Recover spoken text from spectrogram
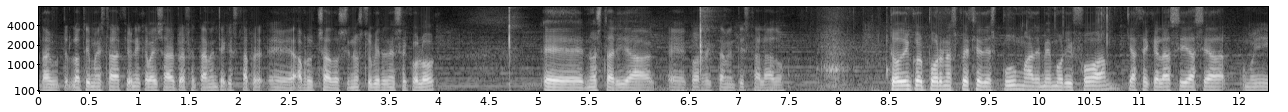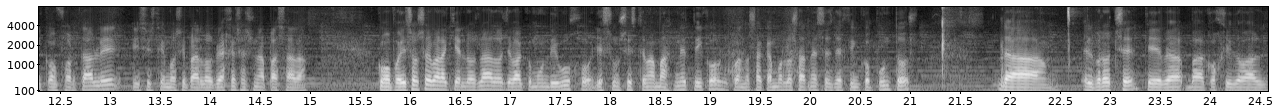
la, última instalación y que vais a ver perfectamente que está eh, abrochado. Si no estuviera en ese color, eh, no estaría eh, correctamente instalado. Todo incorpora una especie de espuma de memory foam que hace que la silla sea muy confortable, insistimos, y para los viajes es una pasada. Como podéis observar aquí en los lados lleva como un dibujo y es un sistema magnético que cuando sacamos los arneses de 5 puntos, el broche que va, cogido al,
